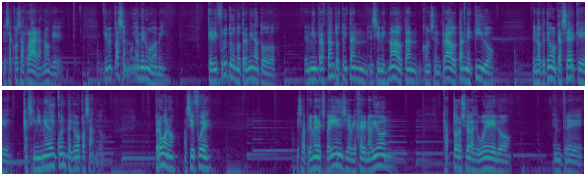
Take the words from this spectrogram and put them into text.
Esas cosas raras, ¿no? Que, que me pasan muy a menudo a mí. Que disfruto cuando termina todo. El mientras tanto estoy tan ensimismado, tan concentrado, tan metido en lo que tengo que hacer que casi ni me doy cuenta que va pasando. Pero bueno, así fue. Esa primera experiencia, viajar en avión, 14 horas de vuelo, entre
